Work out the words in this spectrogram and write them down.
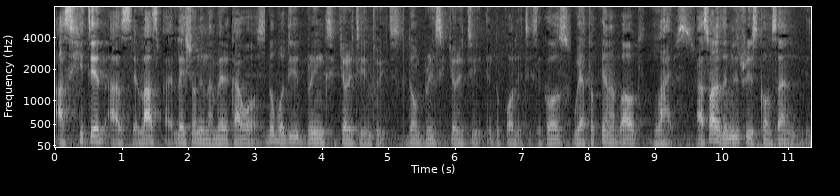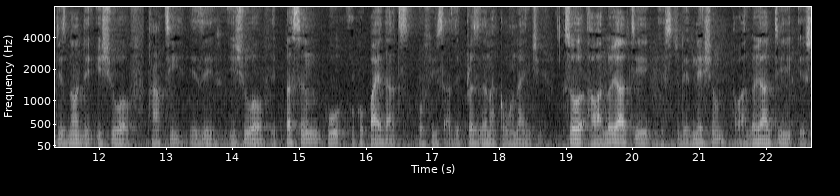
as heated as the last election in America was, nobody brings security into it. Don't bring security into politics because we are talking about lives. As far as the military is concerned, it is not the issue of party, it's the issue of the person who occupied that office as the president and commander in chief. So our loyalty is to the nation, our loyalty is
